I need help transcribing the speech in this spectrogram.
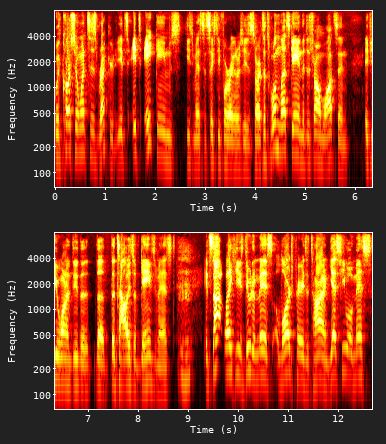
with Carson Wentz's record. It's it's eight games he's missed in 64 regular season starts. That's one less game than Deshaun Watson. If you want to do the the, the tallies of games missed, mm-hmm. it's not like he's due to miss large periods of time. Yes, he will miss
